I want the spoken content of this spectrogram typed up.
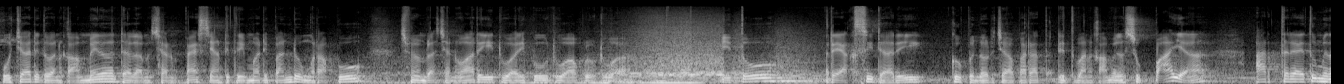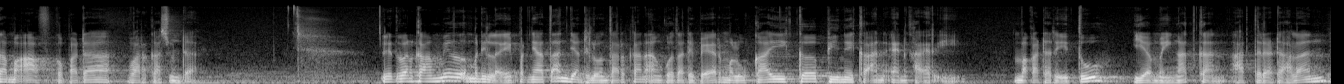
Ujar Ridwan Kamil dalam siaran pers yang diterima di Bandung Rabu 19 Januari 2022 itu reaksi dari Gubernur Jawa Barat Ridwan Kamil supaya Arteria itu minta maaf kepada warga Sunda Ridwan Kamil menilai pernyataan yang dilontarkan anggota DPR melukai kebinekaan NKRI. Maka dari itu, ia mengingatkan Arteria Dahlan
